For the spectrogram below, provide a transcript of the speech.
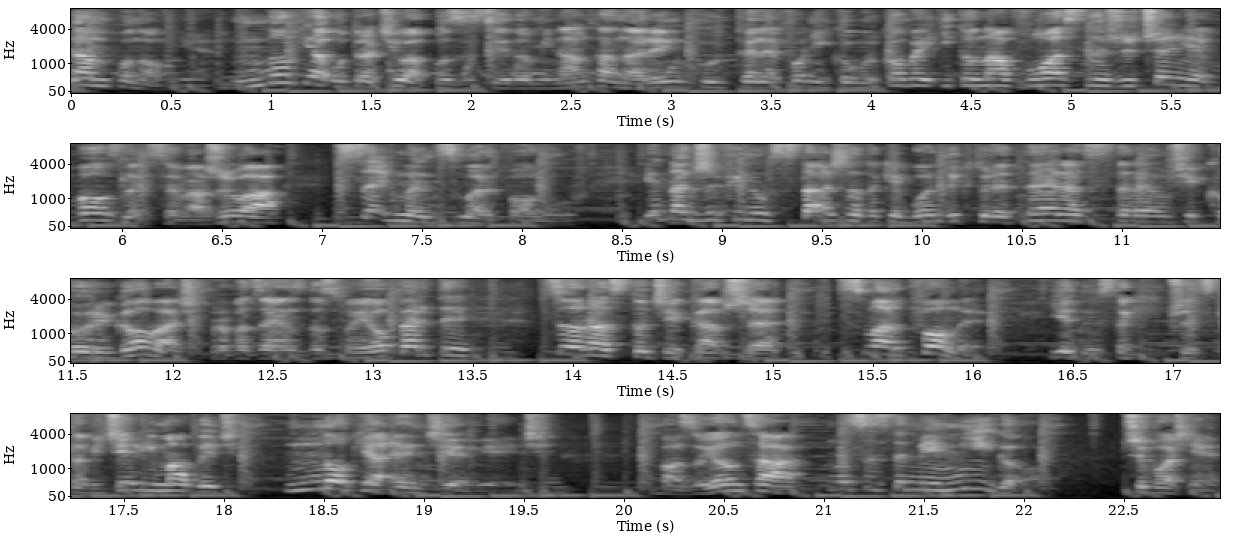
Witam ponownie. Nokia utraciła pozycję dominanta na rynku telefonii komórkowej i to na własne życzenie, bo zlekceważyła segment smartfonów. Jednakże Finów stać na takie błędy, które teraz starają się korygować, wprowadzając do swojej oferty coraz to ciekawsze smartfony. Jednym z takich przedstawicieli ma być Nokia N9, bazująca na systemie MIGO. Czy właśnie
